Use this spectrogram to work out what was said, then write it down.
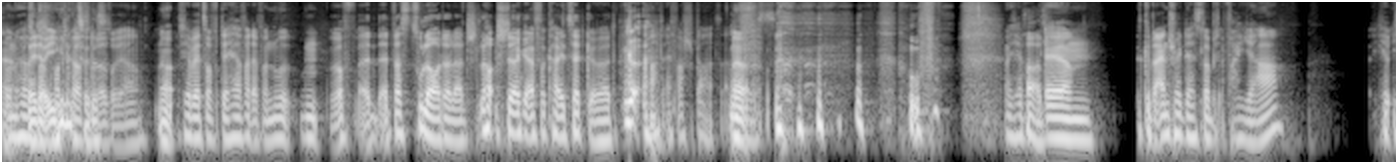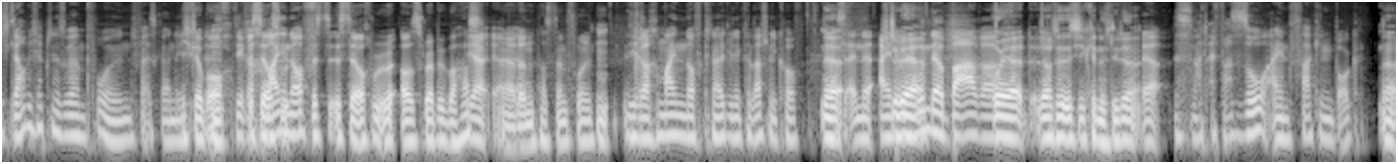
weil hörst mal eh Podcast oder so, ja. Ja. Ich habe jetzt auf der Herfahrt einfach nur mm, auf äh, etwas zu lauter Laut- Lautstärke einfach KIZ gehört. Ja. Macht einfach Spaß. Ja. Also das- Uff. Ich hab, ähm, es gibt einen Track, der heißt, glaube ich, einfach Ja. Ich glaube, ich, glaub, ich habe den sogar empfohlen. Ich weiß gar nicht. Ich glaube auch. Die Ist der, aus, ist, ist der auch aus Rap über Hass? Ja, ja, ja. dann hast du empfohlen. die Rachmaninov knallt wie eine Kalaschnikow. Ja. Das ist eine, eine Stimmt, ja. wunderbare. Oh ja, doch, das- ich kenne das Lieder. Ja, das macht einfach so einen fucking Bock. Ja.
